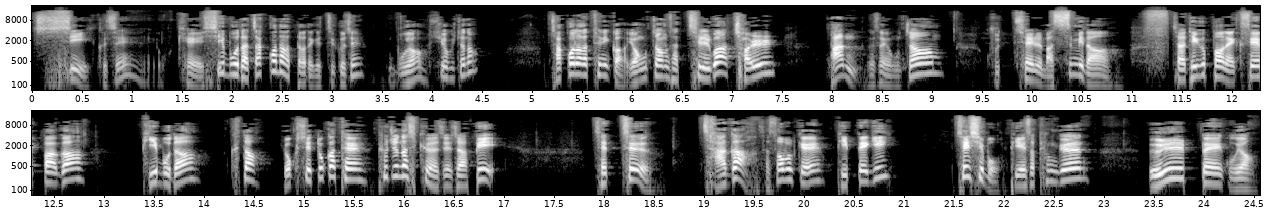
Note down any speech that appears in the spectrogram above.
C, 그지? 오케이. C보다 작거나 같다가 되겠지, 그지? 뭐야? C 여기 있잖아? 작거나 같으니까 0.47과 절반. 그래서 0.97 맞습니다. 자, 디귿번 X의 바가 B보다 크다. 역시 똑같아. 표준화 시켜야지. 자, B. Z. 작아. 자, 써볼게. B 빼기 75. B에서 평균 을 빼고요.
